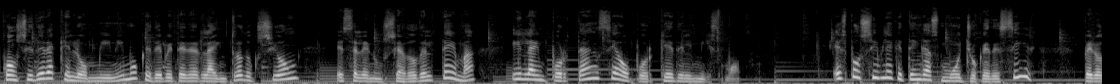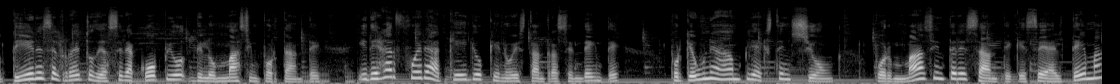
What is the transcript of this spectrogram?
considera que lo mínimo que debe tener la introducción es el enunciado del tema y la importancia o porqué del mismo. Es posible que tengas mucho que decir, pero tienes el reto de hacer acopio de lo más importante y dejar fuera aquello que no es tan trascendente, porque una amplia extensión, por más interesante que sea el tema,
